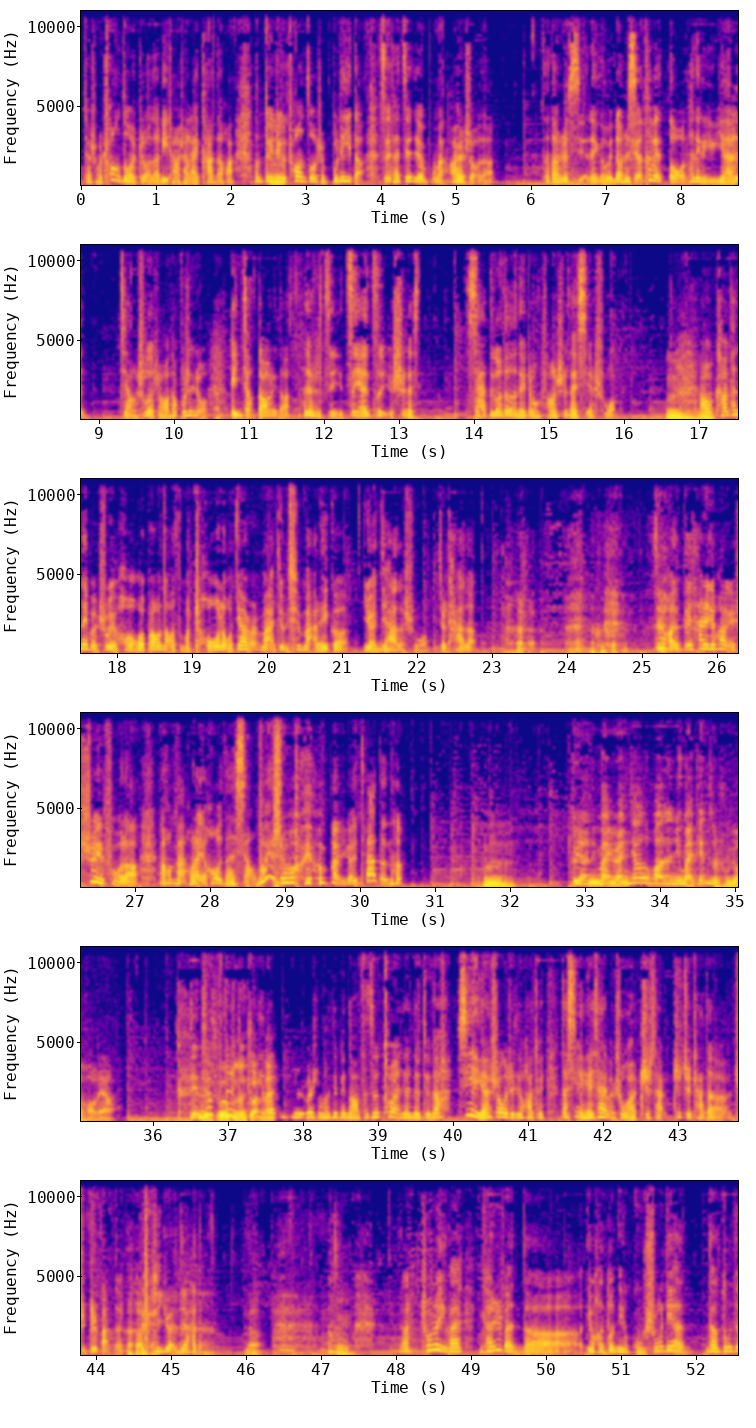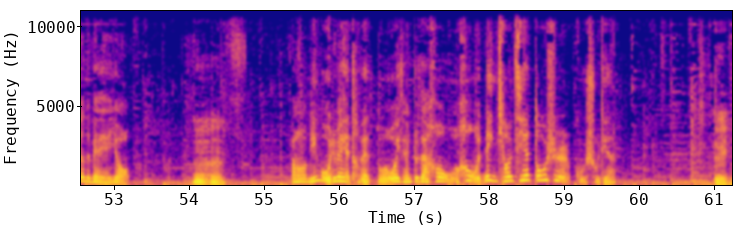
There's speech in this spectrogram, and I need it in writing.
叫什么创作者的立场上来看的话，那么对这个嗯创作是不利的，所以他坚决不买二手的。他当时写那个文章是写的特别逗，他那个语言讲述的时候，他不是那种给你讲道理的，他就是自己自言自语式的瞎嘚嘚的那种方式在写书。嗯，然后我看完他那本书以后，我不知道我脑子怎么抽了，我第二本买就去买了一个原价的书，就是他的，就好像被他这句话给说服了。然后买回来以后，我在想，为什么我要买原价的呢？嗯，对呀、你买原价的话，那你就买电子书就好了呀。电子书又不能转卖，就是为什么这个脑子就突然间就觉得，啊新演员说过这句话，对，那新演员下一本书我要支持他，支持他的纸质版的，就是原价的。那嗯对，然后除了以外，你看日本的有很多那个古书店，像东京那边也有，嗯嗯，然后名古屋这边也特别多。我以前住在鹤舞，鹤舞那一条街都是古书店。对。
